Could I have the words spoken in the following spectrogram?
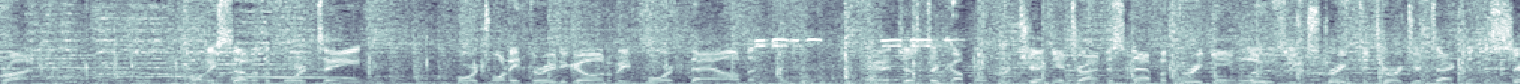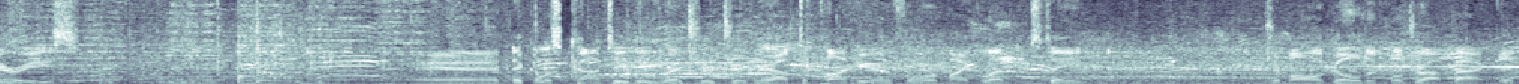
front. 27 to 14. 4.23 to go. It'll be fourth down and just a couple. Virginia trying to snap a three-game losing streak to Georgia Tech in the series. And Nicholas Conte, the redshirt junior, out to punt here for Mike London's team. Jamal Golden will drop back. And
